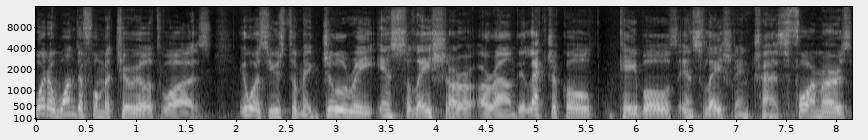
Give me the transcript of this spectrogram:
What a wonderful material it was. It was used to make jewelry, insulation around electrical cables, insulation in transformers.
